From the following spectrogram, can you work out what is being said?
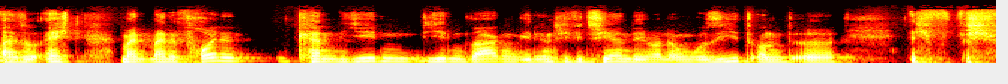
Also echt, mein, meine Freundin kann jeden, jeden Wagen identifizieren, den man irgendwo sieht. Und äh, ich, ich,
